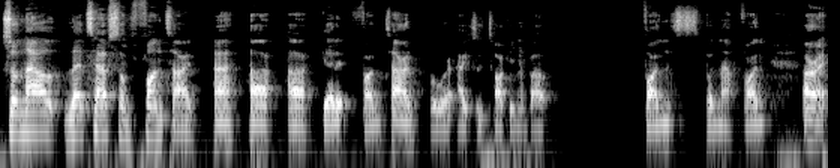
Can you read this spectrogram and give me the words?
So now let's have some fun time. Ha ha ha. Get it? Fun time. But we're actually talking about funds, but not fun. All right.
